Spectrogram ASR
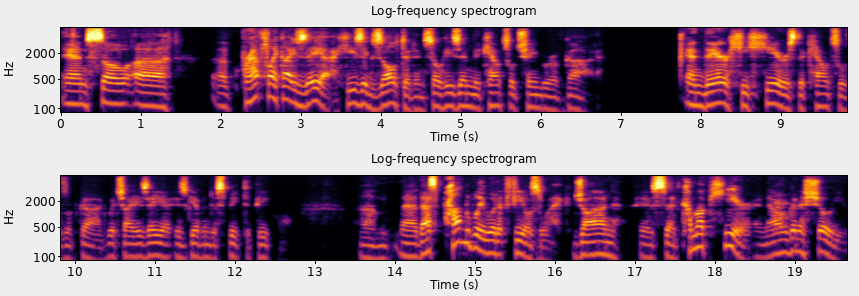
And so, uh, uh, perhaps like Isaiah, he's exalted, and so he's in the council chamber of God, and there he hears the counsels of God, which Isaiah is given to speak to people. Um, uh, that's probably what it feels like. John has said, "Come up here, and now I'm going to show you."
